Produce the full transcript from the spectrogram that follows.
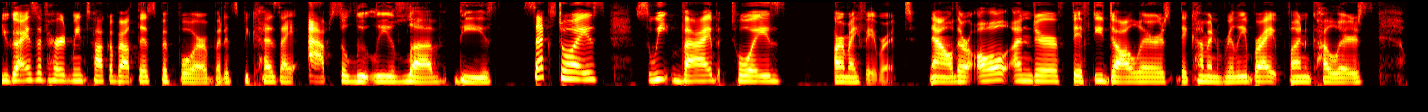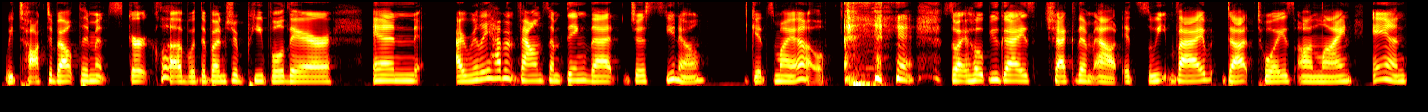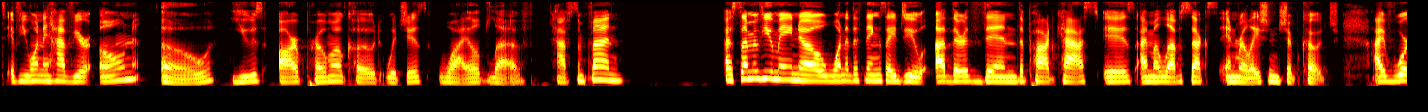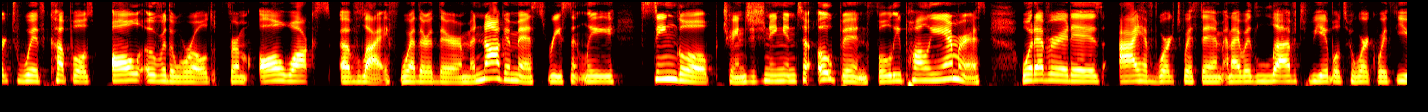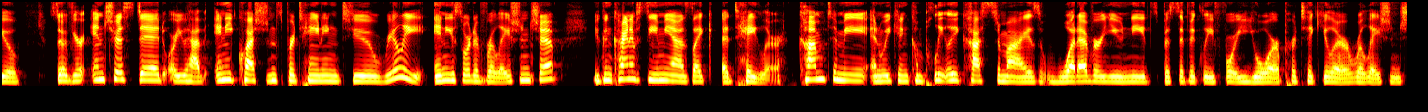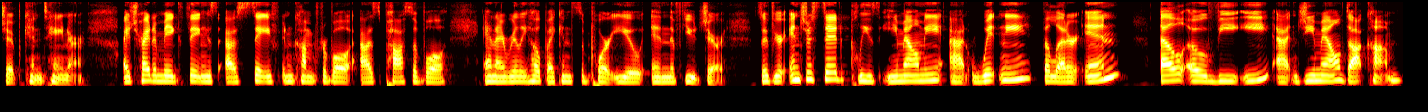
You guys have heard me talk about this before, but it's because I absolutely love these sex toys. Sweet Vibe toys are my favorite. Now, they're all under $50. They come in really bright, fun colors. We talked about them at Skirt Club with a bunch of people there. And I really haven't found something that just, you know, gets my O. so I hope you guys check them out. It's sweetvibe.toys online. And if you want to have your own O, use our promo code, which is wild love. Have some fun. As some of you may know, one of the things I do other than the podcast is I'm a love, sex, and relationship coach. I've worked with couples all over the world from all walks of life, whether they're monogamous, recently single, transitioning into open, fully polyamorous, whatever it is, I have worked with them and I would love to be able to work with you. So if you're interested or you have any questions pertaining to really any sort of relationship, you can kind of see me as like a tailor. Come to me and we can completely customize whatever you need specifically for your particular relationship container. I try to make things as safe and comfortable as possible. And I really hope I can support you in the future. So if you're interested, please email me at Whitney, the letter N, L O V E, at gmail.com.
